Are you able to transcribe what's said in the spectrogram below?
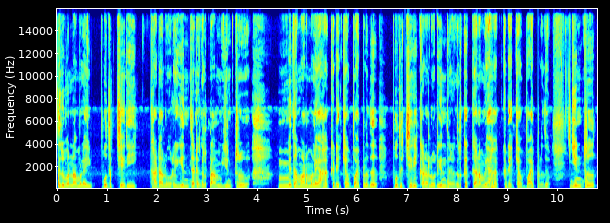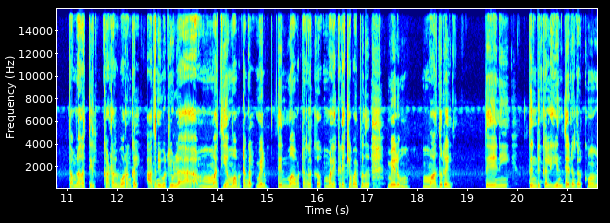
திருவண்ணாமலை புதுச்சேரி கடலூர் இந்த இடங்களுக்கெல்லாம் இன்று மிதமான மழையாக கிடைக்க வாய்ப்புள்ளது. புதுச்சேரி கடலூர் இந்த இடங்களுக்கு கனமழையாக கிடைக்க வாய்ப்புள்ளது. இன்று தமிழகத்தில் கடல் ஓரங்கள் அதனை ஒட்டியுள்ள மத்திய மாவட்டங்கள் மேலும் தென் மாவட்டங்களுக்கு மழை கிடைக்க வாய்ப்புள்ளது. மேலும் மதுரை தேனி திண்டுக்கல் இந்த இடங்களுக்கும்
